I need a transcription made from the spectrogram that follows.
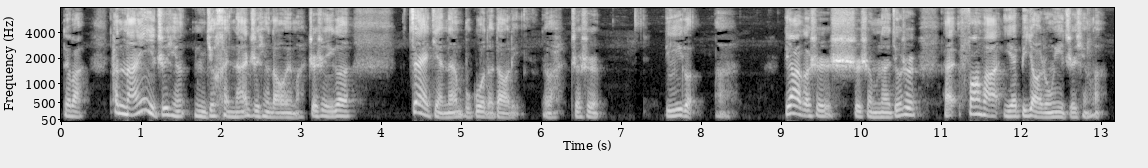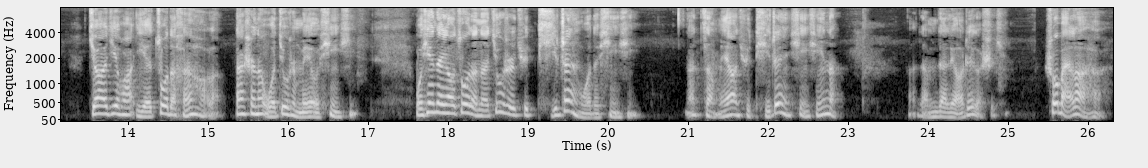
对吧？它难以执行，你就很难执行到位嘛，这是一个再简单不过的道理，对吧？这是第一个啊。第二个是是什么呢？就是哎，方法也比较容易执行了，交易计划也做得很好了，但是呢，我就是没有信心。我现在要做的呢，就是去提振我的信心。那怎么样去提振信心呢？啊，咱们再聊这个事情。说白了哈，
